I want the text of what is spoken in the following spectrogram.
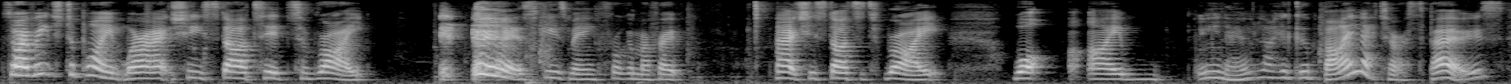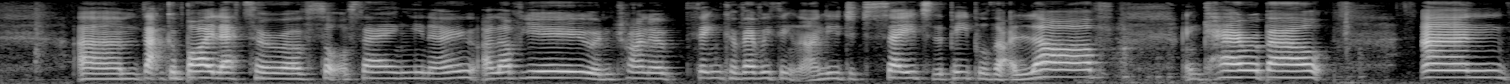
so I reached a point where I actually started to write. excuse me, frog in my throat. I actually started to write what I, you know, like a goodbye letter, I suppose. Um, that goodbye letter of sort of saying, you know, I love you and trying to think of everything that I needed to say to the people that I love and care about. And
